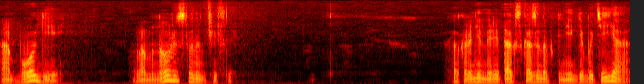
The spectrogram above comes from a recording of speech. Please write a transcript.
а боги во множественном числе. По крайней мере, так сказано в книге «Бытия»,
